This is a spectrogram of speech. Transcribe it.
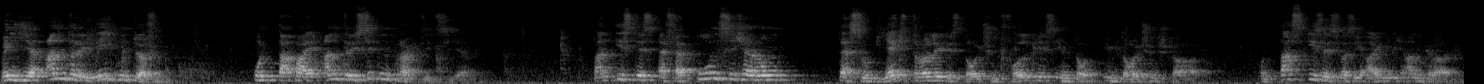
Wenn hier andere leben dürfen und dabei andere Sitten praktizieren, dann ist es eine Verunsicherung der Subjektrolle des deutschen Volkes im, im deutschen Staat. Und das ist es, was sie eigentlich angreifen.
